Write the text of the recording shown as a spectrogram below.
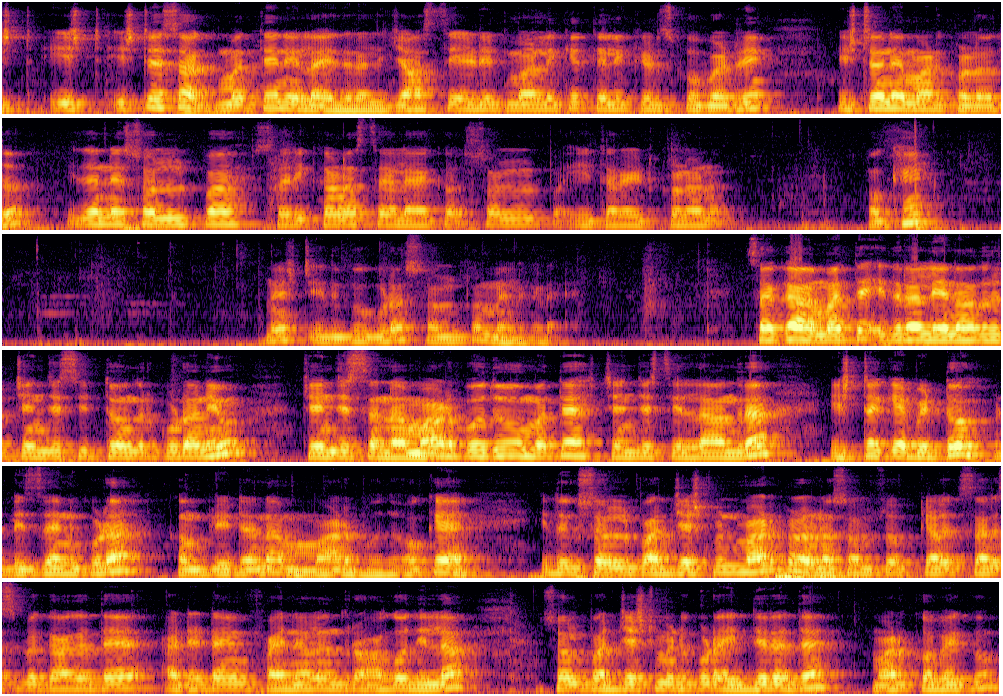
ಇಷ್ಟು ಇಷ್ಟು, ಇಷ್ಟೇ ಸಾಕು, ಮತ್ತೇನಿಲ್ಲ ಇದರಲ್ಲಿ. ಜಾಸ್ತಿ ಎಡಿಟ್ ಮಾಡಲಿಕ್ಕೆ ತಲೆ ಕೆಡಿಸ್ಕೋಬೇಡ್ರಿ. ಇಷ್ಟನ್ನೇ ಮಾಡ್ಕೊಳ್ಳೋದು. ಇದನ್ನೇ ಸ್ವಲ್ಪ ಸರಿ ಕಾಣಿಸ್ತಾ ಇಲ್ಲ ಯಾಕೋ, ಸ್ವಲ್ಪ ಈ ಥರ ಇಟ್ಕೊಳ್ಳೋಣ. ಓಕೆ ನೆಕ್ಸ್ಟ್ ಇದಕ್ಕೂ ಕೂಡ ಸ್ವಲ್ಪ ಮೇಲ್ಗಡೆ. ಸಾಕಾ, ಮತ್ತೆ ಇದರಲ್ಲಿ ಏನಾದರೂ ಚೇಂಜಸ್ ಇತ್ತು ಅಂದ್ರೂ ಕೂಡ ನೀವು ಚೇಂಜಸನ್ನು ಮಾಡ್ಬೋದು. ಮತ್ತು ಚೇಂಜಸ್ ಇಲ್ಲ ಅಂದ್ರೆ ಇಷ್ಟಕ್ಕೆ ಬಿಟ್ಟು ಡಿಸೈನ್ ಕೂಡ ಕಂಪ್ಲೀಟನ್ನು ಮಾಡ್ಬೋದು. ಓಕೆ ಇದಕ್ಕೆ ಸ್ವಲ್ಪ ಅಡ್ಜಸ್ಟ್ಮೆಂಟ್ ಮಾಡ್ಕೊಳ್ಳೋಣ. ಸ್ವಲ್ಪ ಸ್ವಲ್ಪ ಕೆಳಗೆ ಸರಿಸ್ಬೇಕಾಗತ್ತೆ. ಅಟ್ ಎ ಟೈಮ್ ಫೈನಲ್ ಅಂತೂ ಆಗೋದಿಲ್ಲ. ಸ್ವಲ್ಪ ಅಡ್ಜಸ್ಟ್ಮೆಂಟ್ ಕೂಡ ಇದ್ದಿರುತ್ತೆ. ಮಾಡ್ಕೋಬೇಕು.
